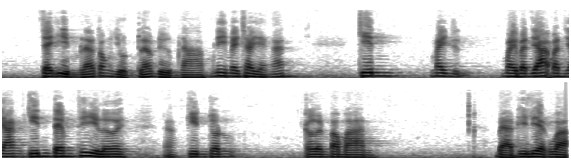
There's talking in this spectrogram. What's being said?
ำจะอิ่มแล้วต้องหยุดแล้วดื่มน้ำนี่ไม่ใช่อย่างนั้น กินไม่ไม่บรรยะบรรยังกินเต็มที่เลย กินจนเกินประมาณ แบบที่เรียกว่า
